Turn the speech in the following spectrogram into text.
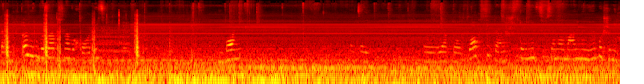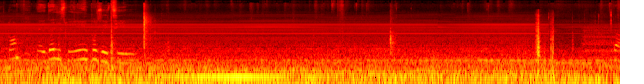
Так, ніхто ніби зараз не виходить. Бонь. Цей, е, як то Фоксі теж стоїть все нормально, ніби що ніхто не йде зі позиції. Так,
